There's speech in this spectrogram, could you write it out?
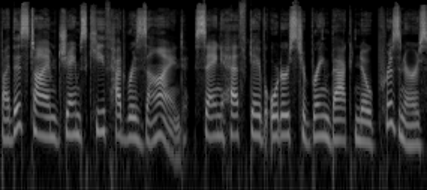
By this time, James Keith had resigned, saying Heth gave orders to bring back no prisoners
